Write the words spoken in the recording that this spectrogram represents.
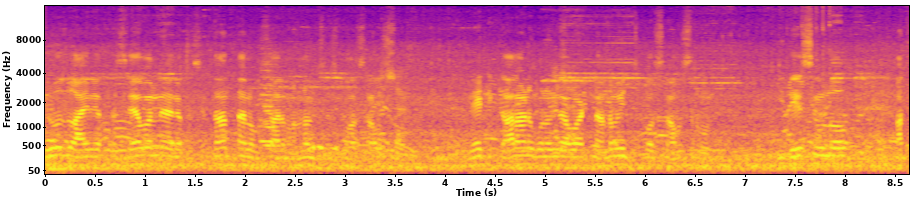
ఈరోజు ఆయన యొక్క సేవల్ని ఆయన యొక్క సిద్ధాంతాలను ఒకసారి మనం చూసుకోవాల్సిన అవసరం ఉంది. నేటి కాలానుగుణంగా వాటిని అన్వయించుకోవాల్సిన అవసరం ఉంది. ఈ దేశంలో మత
